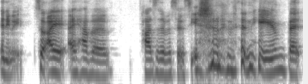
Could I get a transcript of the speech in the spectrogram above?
anyway, so I, I have a positive association with the name, but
